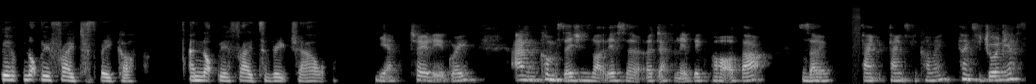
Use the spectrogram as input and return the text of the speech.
be, not be afraid to speak up and not be afraid to reach out. Yeah, totally agree. And conversations like this are, are definitely a big part of that. So mm-hmm. thank, thanks for coming. Thanks for joining us.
